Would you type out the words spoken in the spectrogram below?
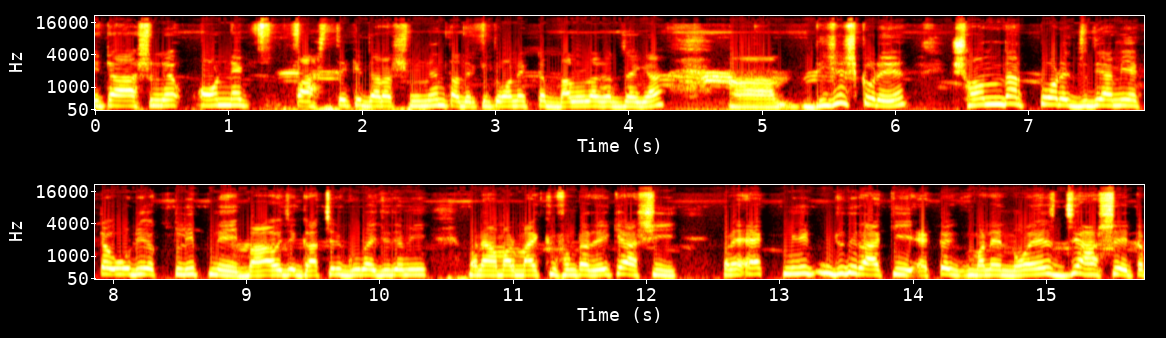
এটা আসলে অনেক পাশ থেকে যারা শুনেন, তাদের কিন্তু অনেকটা ভালো লাগার জায়গা। বিশেষ করে সন্ধ্যার পরে যদি আমি একটা অডিও ক্লিপ নেই, বা ওই যে গাছের গোড়ায় যদি আমি মানে আমার মাইক্রোফোনটা রেখে আসি মানে এক মিনিট যদি রাখি, একটা মানে নয়েজ যে আসে, এটা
